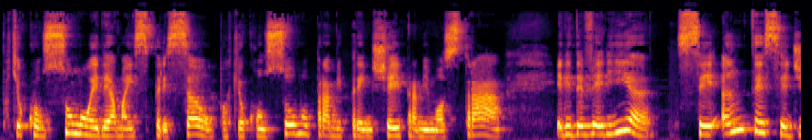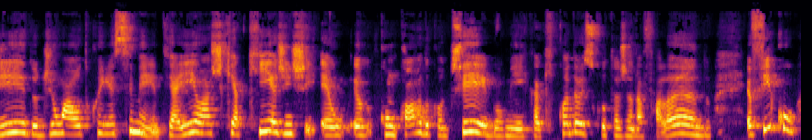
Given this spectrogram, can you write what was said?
porque o consumo ele é uma expressão, porque o consumo para me preencher e para me mostrar, ele deveria ser antecedido de um autoconhecimento. E aí eu acho que aqui a gente, eu, eu concordo contigo, Mica, que quando eu escuto a Jana falando, eu fico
